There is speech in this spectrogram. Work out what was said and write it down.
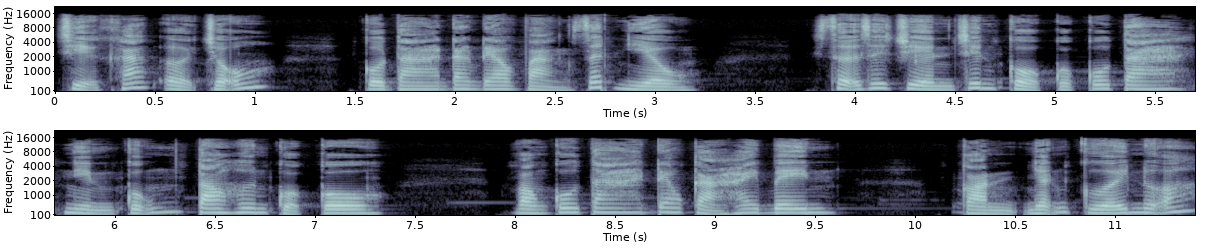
Chỉ khác ở chỗ, cô ta đang đeo vàng rất nhiều. Sợi dây chuyền trên cổ của cô ta nhìn cũng to hơn của cô. Vòng cô ta đeo cả hai bên, còn nhẫn cưới nữa.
